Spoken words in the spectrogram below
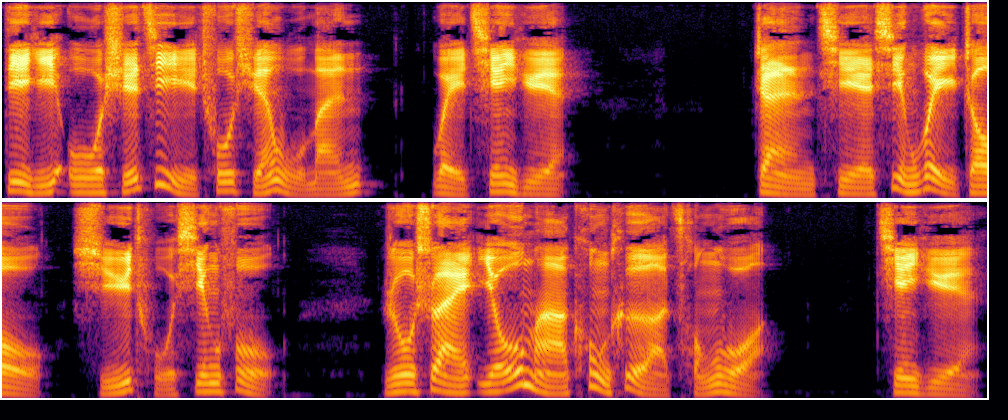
帝以五十骑出玄武门，谓谦曰：“朕且幸魏州，徐土兴复。汝率有马控贺从我。”谦曰：“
